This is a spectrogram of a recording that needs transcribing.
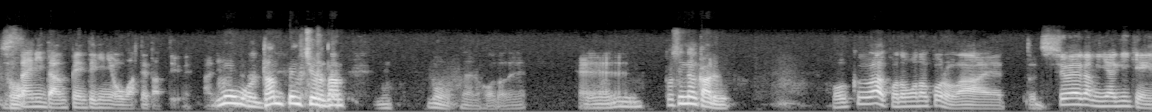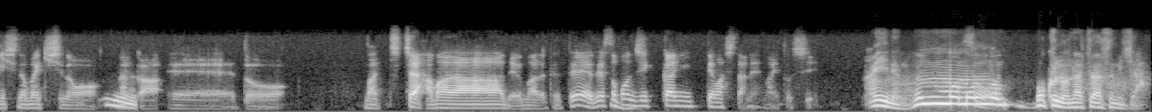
実際に断片的に終わってたっていうね。アニメもうもう断片中の断片、ね。もなるほどね。う、えーえー年なんかある？僕は子供の頃は、えっと、父親が宮城県石巻市の、うんなんか、えっと、まあ、ちっちゃい浜で生まれてて、で、そこの実家に行ってましたね、毎年。あ、いいね。ほんまもんその僕の夏休みじゃ。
